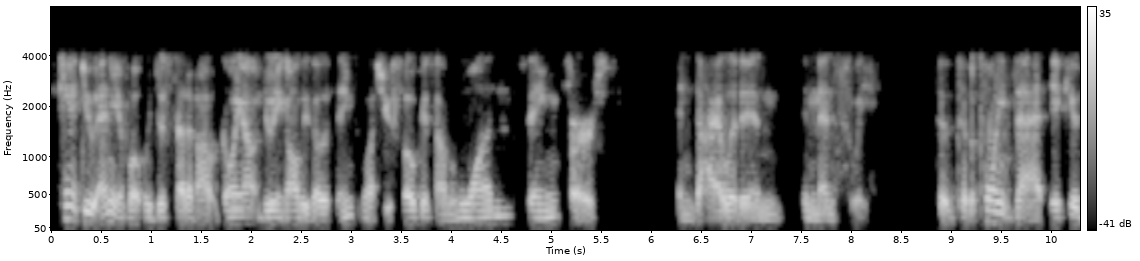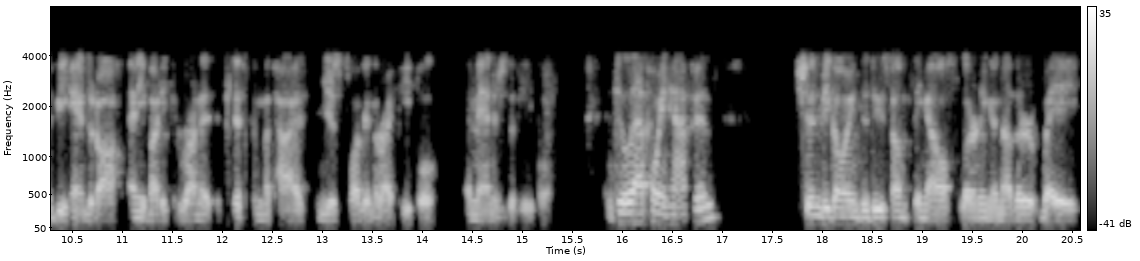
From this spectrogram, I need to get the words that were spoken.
You can't do any of what we just said about going out and doing all these other things unless you focus on one thing first and dial it in immensely to, to the point that it could be handed off. Anybody could run it. It's systematized and you just plug in the right people and manage the people. Until that point happens, shouldn't be going to do something else, learning another way.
